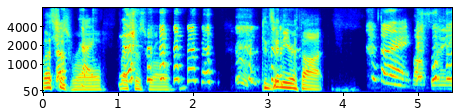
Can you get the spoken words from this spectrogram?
Let's just Okay. roll. Let's just roll. Continue your thought. All right. Buff Lane.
